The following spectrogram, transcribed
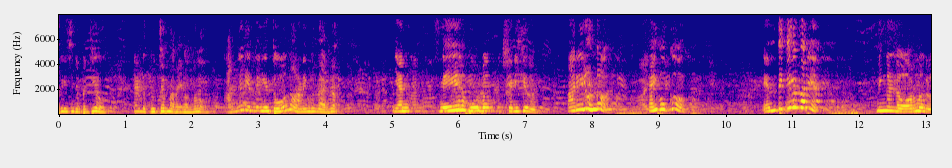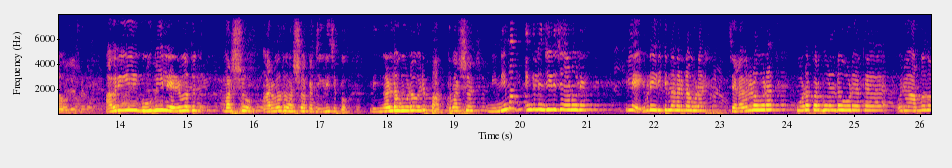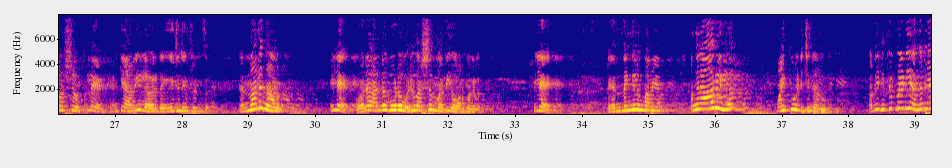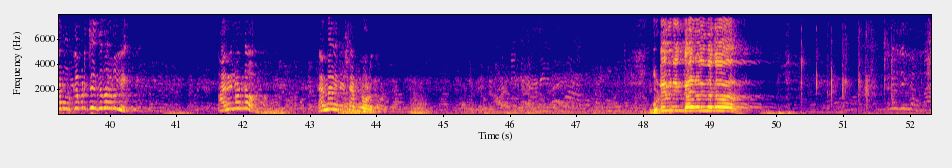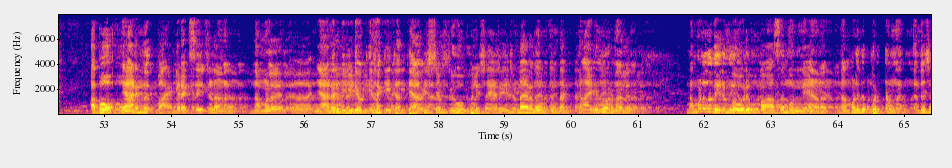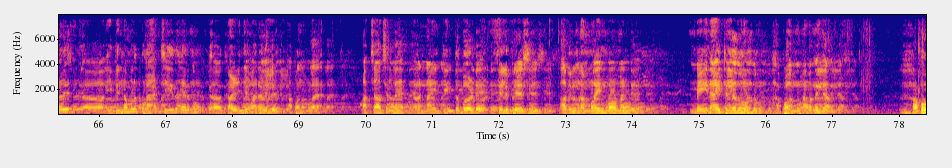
ചേച്ചിനെ പറ്റിയോ? രണ്ട് കുറ്റം പറയണമെന്നോ? അങ്ങനെ എന്തെങ്കിലും തോന്നുവാണെങ്കിൽ വരണം. ഞാൻ സ്നേഹപൂർവം ക്ഷണിക്കുന്നു. ആരെങ്കിലും ഉണ്ടോ? കൈ പൊക്കോ? എന്തെങ്കിലും പറയാം. നിങ്ങളുടെ ഓർമ്മകളോ? അവർ ഈ ഭൂമിയിൽ എഴുപത് വർഷവും അറുപത് വർഷവും ഒക്കെ ജീവിച്ചപ്പോ നിങ്ങളുടെ കൂടെ ഒരു പത്ത് വർഷം മിനിമം എങ്കിലും ജീവിച്ചു കാണൂലേ? ഇല്ലേ? ഇവിടെ ഇരിക്കുന്നവരുടെ കൂടെ ചിലവരുടെ കൂടെ കൂടപ്പുറപ്പുകളുടെ കൂടെ ഒക്കെ ഒരു അറുപത് വർഷം അല്ലേ? എനിക്ക് അറിയില്ല അവരുടെ ഏജ് ഡിഫറൻസ് എന്നാലും കാണും. ഇല്ലേ? ഒരാളുടെ കൂടെ ഒരു വർഷം മതി ഓർമ്മകൾ ഇല്ലേ? എന്തെങ്കിലും പറയാം അങ്ങനെ ആരുമില്ല. മൈക്ക് പിടിച്ചിട്ടാണോ. അതെനിക്കും പേടി. എന്നിട്ട് ഞാൻ മുറുക്കെ പിടിച്ചിരിക്കുന്നതാണല്ലേ ആരെങ്കിലും ഉണ്ടോ എന്നാ പിന്നെ ഷട്ടിനോട് ഗുഡ് ഈവനിങ് കൈരളി നഗർ അപ്പോ ഞാനിന്ന് ഭയങ്കര എക്സൈറ്റഡ് ആണ്. നമ്മൾ ഞാനൊരു വീഡിയോ ഒക്കെ ആക്കിയിട്ട് അത്യാവശ്യം ഗ്രൂപ്പിൽ ഷെയർ ചെയ്തിട്ടുണ്ടായിരുന്നു. എന്താ കാര്യം എന്ന് പറഞ്ഞാൽ നമ്മളിത് വരുമ്പോ ഒരു മാസം മുന്നെയാണ് നമ്മളിത് പെട്ടെന്ന് എന്താ വെച്ചാൽ ഇത് നമ്മൾ പ്ലാൻ ചെയ്തായിരുന്നു കഴിഞ്ഞ വരവിൽ. അപ്പൊ നമ്മളെ അച്ചാച്ചന്റെ നയന്റീൻത്ത് ബർത്ത്ഡേ സെലിബ്രേഷൻ അതിനും നമ്മളെ ഇൻവോൾവ്മെന്റ് മെയിൻ ആയിട്ടുള്ളത് കൊണ്ടും അപ്പൊ അന്ന് നടന്നില്ല. അപ്പോ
